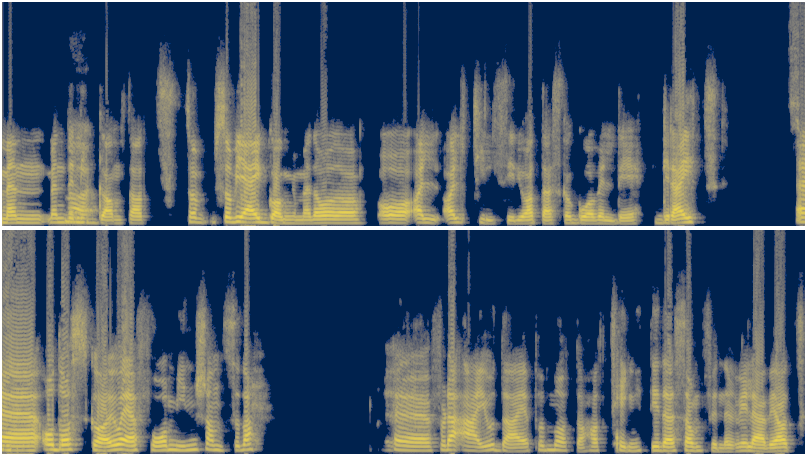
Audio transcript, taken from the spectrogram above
men, men, det Nei. ligger an til at så, så, vi er i gang med det, og, og alt all tilsier jo at det skal gå veldig greit. Eh, og da skal jo jeg få min sjanse, da. Eh, for det er jo det jeg på en måte har tenkt i det samfunnet vi lever i, at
